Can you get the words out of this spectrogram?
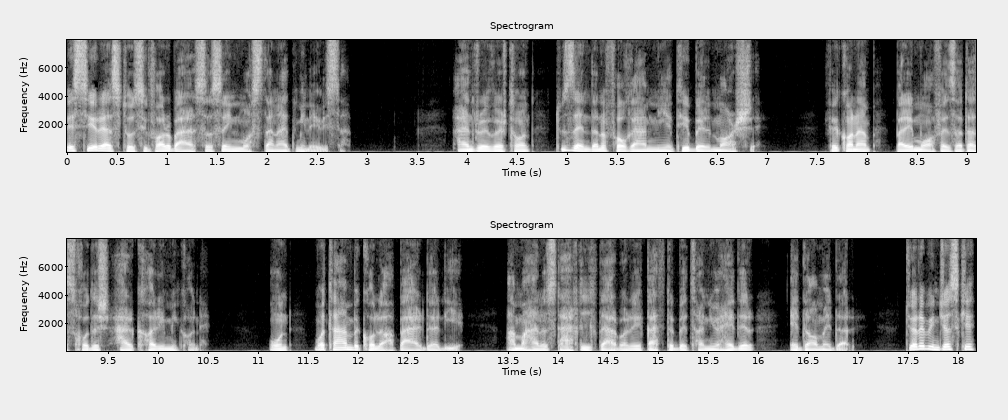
بسیاری از توصیفها رو بر اساس این مستند می نویسم. اندرو اورتون تو زندان فوق امنیتی بلمارشه. فکر کنم برای محافظت از خودش هر کاری می‌کنه. اون متهم به کلاهبرداریه اما هنوز تحقیق درباره قتل بتانی هدر ادامه داره. جالب اینجاست که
